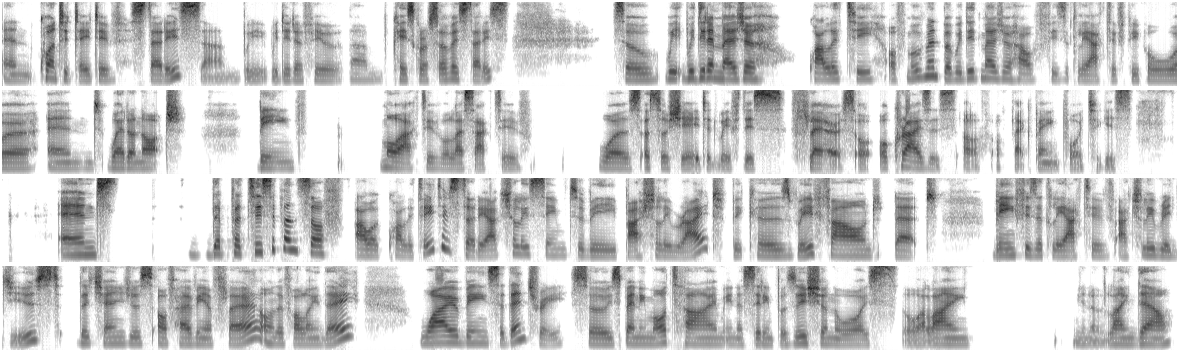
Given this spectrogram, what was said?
and quantitative studies, um, we, we did a few um, case crossover studies. So we, we didn't measure quality of movement, but we did measure how physically active people were and whether or not being more active or less active was associated with these flares or, or crises of, of back pain in Portuguese. And the participants of our qualitative study actually seem to be partially right because we found that being physically active actually reduced the changes of having a flare on the following day while being sedentary. So spending more time in a sitting position or or lying you know lying down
